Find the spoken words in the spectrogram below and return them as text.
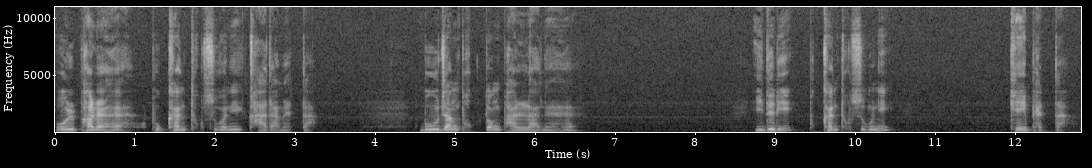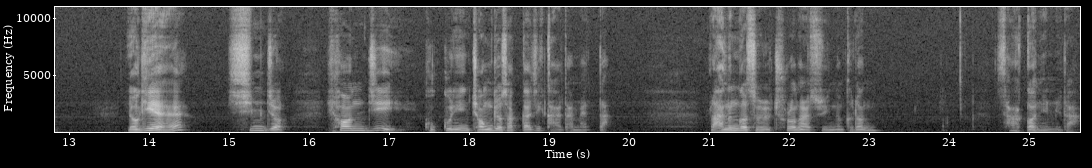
5.18에 북한 특수군이 가담했다. 무장 폭동 반란에 이들이 북한 특수군이 개입했다. 여기에 심지어 현지 국군인 정교사까지 가담했다. 라는 것을 추론할 수 있는 그런 사건입니다.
